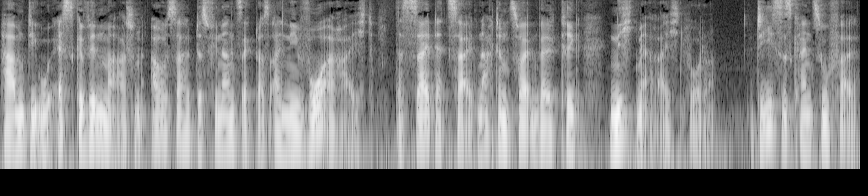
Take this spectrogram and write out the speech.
haben die US-Gewinnmargen außerhalb des Finanzsektors ein Niveau erreicht, das seit der Zeit nach dem Zweiten Weltkrieg nicht mehr erreicht wurde. Dies ist kein Zufall.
